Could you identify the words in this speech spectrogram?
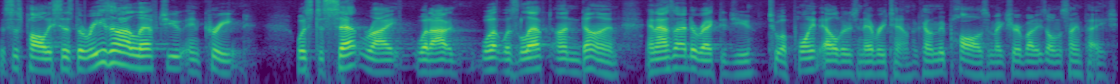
This is Paul. He says, The reason I left you in Crete was to set right what, I, what was left undone, and as I directed you, to appoint elders in every town. Okay, let me pause and make sure everybody's on the same page.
